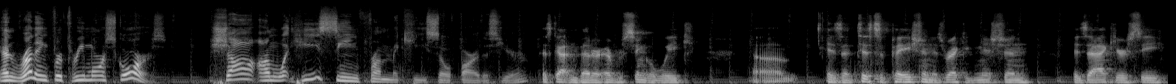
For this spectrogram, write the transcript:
and running for three more scores. Shaw on what he's seen from McKee so far this year. Has gotten better every single week. Um, his anticipation, his recognition, his accuracy,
